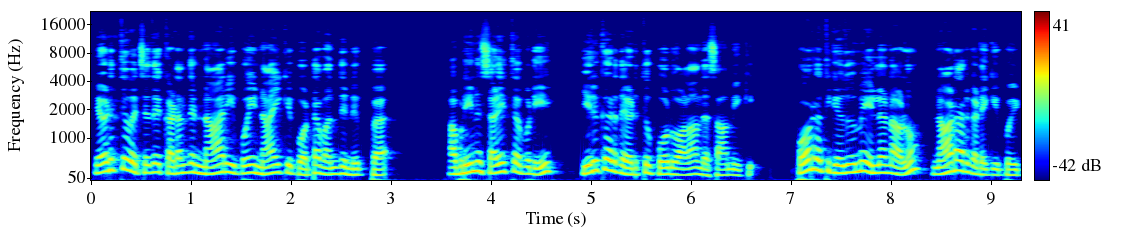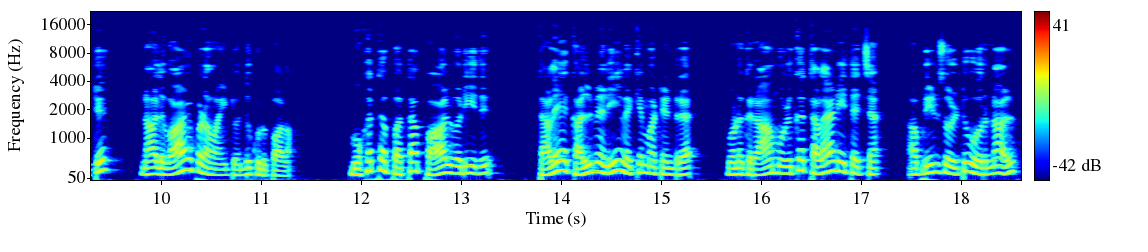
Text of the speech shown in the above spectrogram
எடுத்து வச்சது கடந்து நாரி போய் நாய்க்கு போட்ட வந்து நிற்ப. அப்படின்னு சலித்தபடி இருக்கிறத எடுத்து போடுவாளாம் அந்த சாமிக்கு. போடுறதுக்கு எதுவுமே இல்லைனாலும் நாடார் கடைக்கு போயிட்டு நாலு வாழைப்பழம் வாங்கிட்டு வந்து கொடுப்பாளாம். முகத்தை பார்த்தா பால் வடியுது. தலையை கல் மேலேயும் வைக்க மாட்டேன்ற. உனக்கு ராமுழுக்க தலாணி தைச்சேன் அப்படின்னு சொல்லிட்டு ஒரு நாள்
